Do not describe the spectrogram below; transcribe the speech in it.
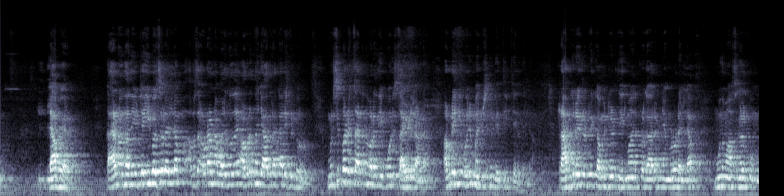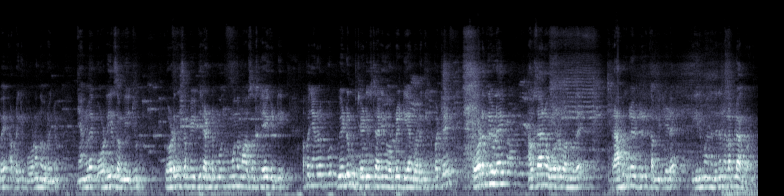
ലാഭകരം. കാരണം എന്താണെന്ന് ചോദിച്ചാൽ ഈ ബസ്സുകളെല്ലാം അവസാനം അവിടെയാണ് വരുന്നത്. അവിടുന്ന് യാത്രക്കാരെ കിട്ടുള്ളൂ മുനിസിപ്പൽ സ്ഥാനം എന്ന് പറയുന്നത് ഇപ്പോൾ ഒരു സൈഡിലാണ്. അവിടേക്ക് ഒരു മനുഷ്യനും എത്തിച്ചേരുന്നില്ല. ട്രാഫിക് റെഗുലേറ്ററി കമ്മിറ്റിയുടെ തീരുമാനപ്രകാരം ഞങ്ങളോടെല്ലാം മൂന്ന് മാസങ്ങൾക്ക് മുമ്പേ അവിടേക്ക് പോകണമെന്ന് പറഞ്ഞു. ഞങ്ങളെ കോടതിയെ സമീപിച്ചു. കോടതിയെ സമീപിച്ച് രണ്ട് മൂന്ന് മൂന്ന് മാസം സ്റ്റേ കിട്ടി. അപ്പോൾ ഞങ്ങൾ വീണ്ടും സ്റ്റേഡിയം സ്റ്റാൻഡിൽ ഓപ്പറേറ്റ് ചെയ്യാൻ തുടങ്ങി. പക്ഷേ കോടതിയുടെ അവസാന ഓർഡർ വന്നത് ട്രാഫിക് റെഗുലേറ്ററി കമ്മിറ്റിയുടെ തീരുമാനത്തിന് നടപ്പിലാക്കുകയാണ്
